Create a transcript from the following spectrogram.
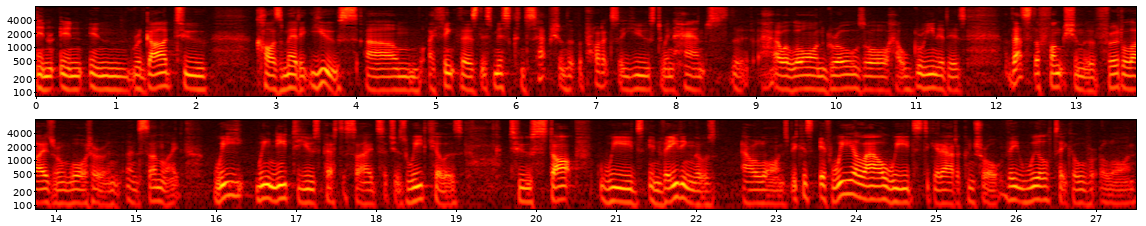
In, in, in regard to cosmetic use, um, I think there's this misconception that the products are used to enhance the, how a lawn grows or how green it is. That's the function of fertilizer and water and, and sunlight. We, we need to use pesticides such as weed killers to stop weeds invading those our lawns because if we allow weeds to get out of control, they will take over a lawn.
